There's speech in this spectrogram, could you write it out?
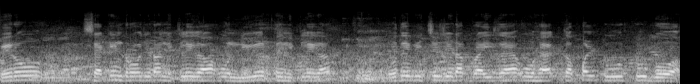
ਫਿਰ ਉਹ ਸੈਕਿੰਡ ਡਰਾਅ ਜਿਹੜਾ ਨਿਕਲੇਗਾ ਉਹ ਨਿਊ ਇਅਰ ਤੇ ਨਿਕਲੇਗਾ। ਉਹਦੇ ਵਿੱਚ ਜਿਹੜਾ ਪ੍ਰਾਈਜ਼ ਹੈ ਉਹ ਹੈ ਕਪਲ ਟੂਰ ਟੂ ਗੋਆ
